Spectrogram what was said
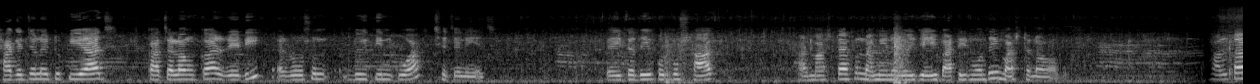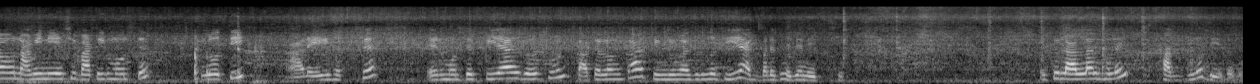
শাকের জন্য একটু পেঁয়াজ, কাঁচা লঙ্কা, রেডি, আর রসুন দুই তিন কুয়া ছেঁচে নিয়েছি। তো এইটা দিয়ে করব শাক। আর মাছটা এখন নামিয়ে নেব। এই যে এই বাটির মধ্যেই মাছটা নামাবো। ঝালটাও নামিয়ে নিয়েছি বাটির মধ্যে। লতি, আর এই হচ্ছে এর মধ্যে পেঁয়াজ, রসুন, কাঁচা লঙ্কা, চিংড়ি মাছগুলো দিয়ে একবারে ভেজে নিচ্ছি। একটু লাল লাল হলেই শাকগুলো দিয়ে দেবো।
